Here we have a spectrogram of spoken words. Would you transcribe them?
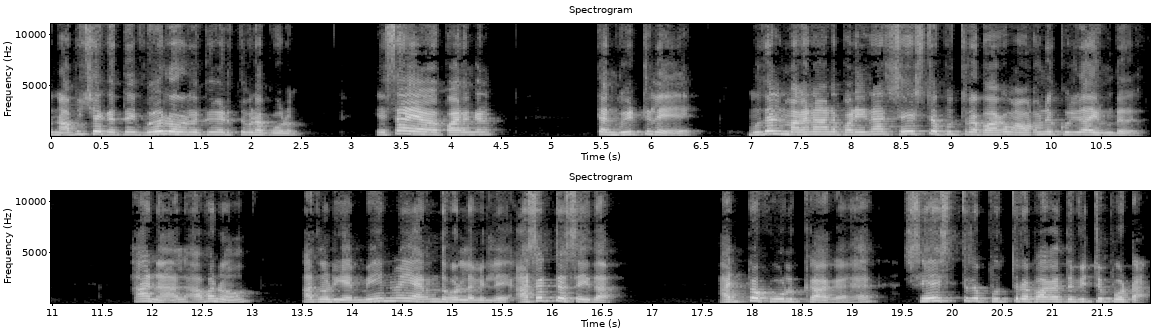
உன் அபிஷேகத்தை வேறொருவருக்கு எடுத்து விடக்கூடும். எஸ்ஆயாவை பாருங்கள். தன் வீட்டிலே முதல் மகனான படியினால் சிரேஷ்ட புத்திர பாகம் அவனுக்குரியதாக இருந்தது. ஆனால் அவனோ அதனுடைய மேன்மையை அறிந்து கொள்ளவில்லை. அசட்ட செய்தான் அற்ப கூழுக்காக சேஸ்திர புத்திர பாகத்தை விற்று போட்டான்.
